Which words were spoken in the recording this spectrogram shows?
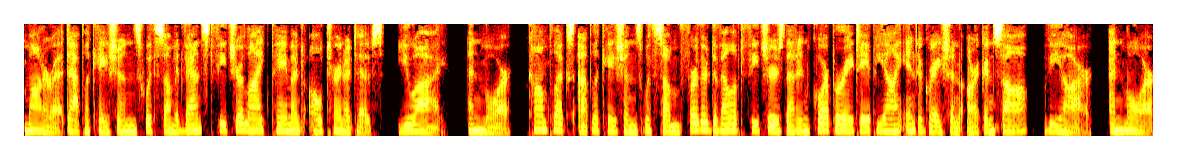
moderate applications with some advanced feature like payment alternatives, UI, and more, complex applications with some further developed features that incorporate API integration Arkansas, VR, and more.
